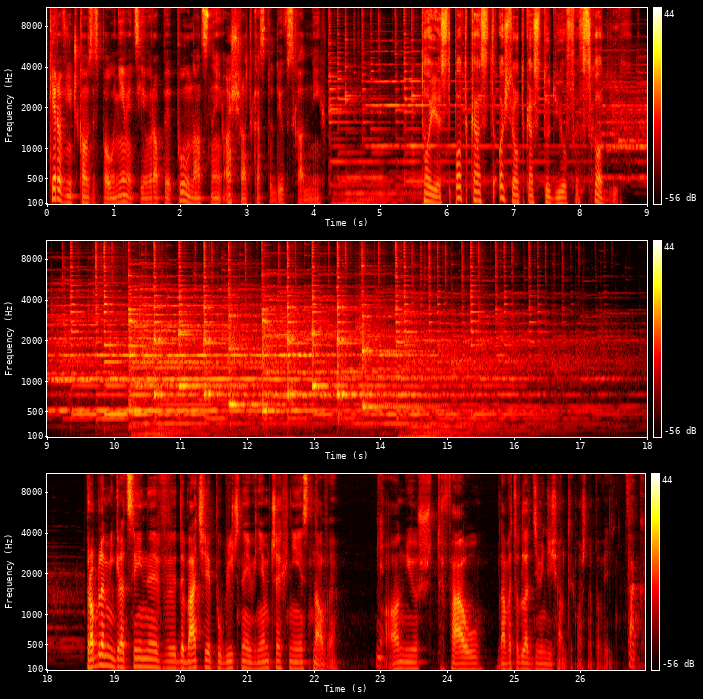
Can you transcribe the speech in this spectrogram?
kierowniczką zespołu Niemiec i Europy Północnej Ośrodka Studiów Wschodnich. To jest podcast Ośrodka Studiów Wschodnich. Problem migracyjny w debacie publicznej w Niemczech nie jest nowy. Nie. On już trwał nawet od lat 90., można powiedzieć. Tak,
